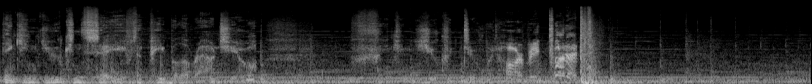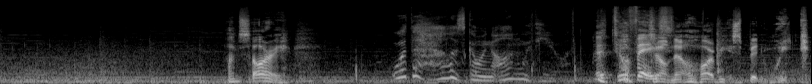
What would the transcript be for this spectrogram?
Thinking you can save the people around you. Thinking you could do what Harvey couldn't! I'm sorry. What the hell is going on with you? It's Two Face. Till now, Harvey has been weak.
